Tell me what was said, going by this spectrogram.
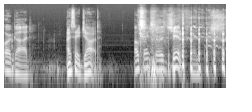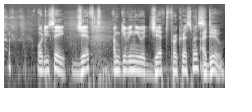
or God? I say Jod. Okay, so it's GIF. then. or do you say gift? I'm giving you a gift for Christmas. I do.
